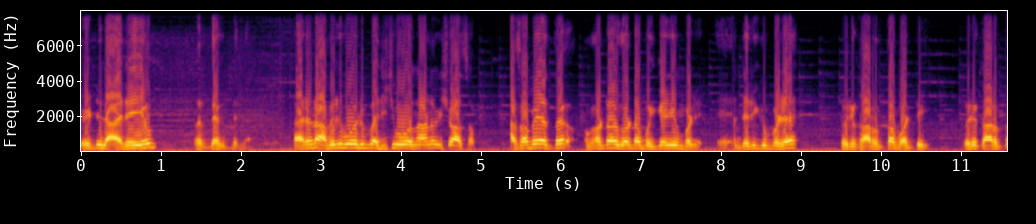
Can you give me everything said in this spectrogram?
വീട്ടിൽ ആരെയും നിർത്തേക്കത്തില്ല കാരണം അവർ പോലും മരിച്ചു പോകുമെന്നാണ് വിശ്വാസം. ആ സമയത്ത് അങ്ങോട്ടോ ഇങ്ങോട്ടോ പോയി കഴിയുമ്പോഴേ സഞ്ചരിക്കുമ്പോഴേ ഒരു കറുത്ത പട്ടി ഒരു കറുത്ത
